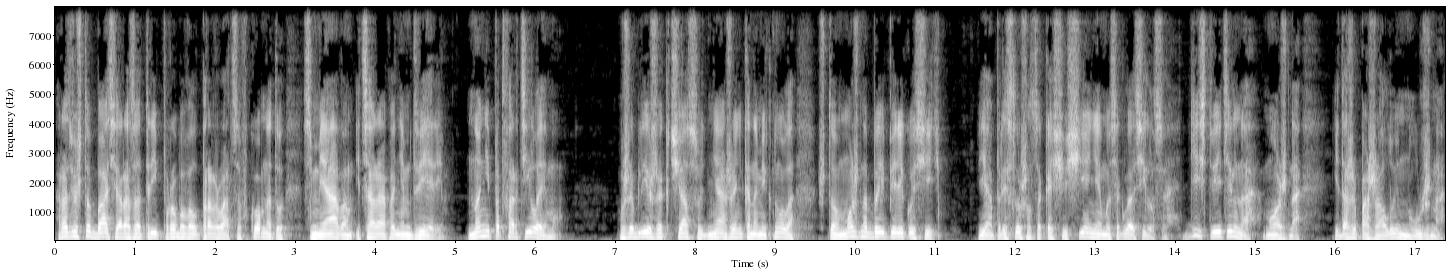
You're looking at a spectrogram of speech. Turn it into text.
Разве что Бася раза три пробовал прорваться в комнату с мявом и царапанием двери. Но не подфартило ему. Уже ближе к часу дня Женька намекнула, что можно бы и перекусить. Я прислушался к ощущениям и согласился. Действительно, можно. И даже, пожалуй, нужно.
